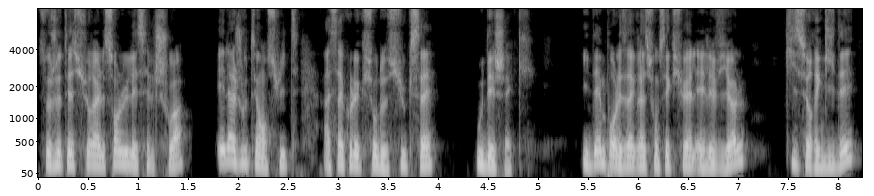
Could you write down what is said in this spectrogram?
se jeter sur elle sans lui laisser le choix, et l'ajouter ensuite à sa collection de succès ou d'échecs. Idem pour les agressions sexuelles et les viols, qui seraient guidés,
